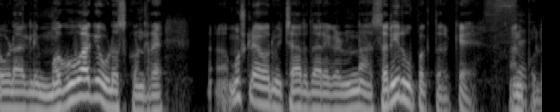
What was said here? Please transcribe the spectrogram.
ಅವಳಾಗಲಿ ಮಗುವಾಗಿ ಉಳಿಸ್ಕೊಂಡ್ರೆ ಮೋಸ್ಟ್ಲಿ ಅವ್ರ ವಿಚಾರಧಾರೆಗಳನ್ನ ಸರಿ ರೂಪಕ್ಕೆ ತರಕ್ಕೆ ಅನುಕೂಲ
